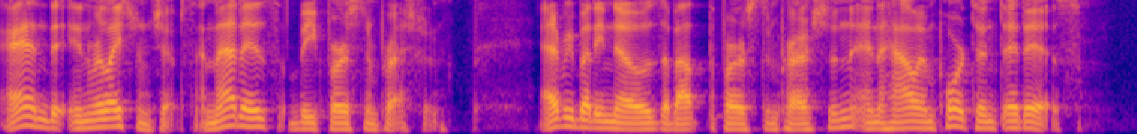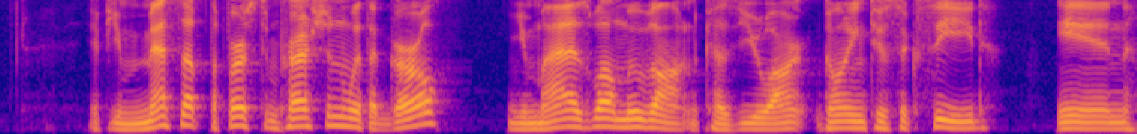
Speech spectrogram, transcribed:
and in relationships, and that is the first impression. Everybody knows about the first impression and how important it is. If you mess up the first impression with a girl, you might as well move on because you aren't going to succeed in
